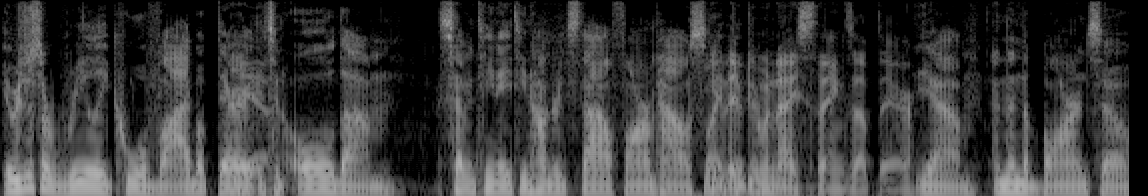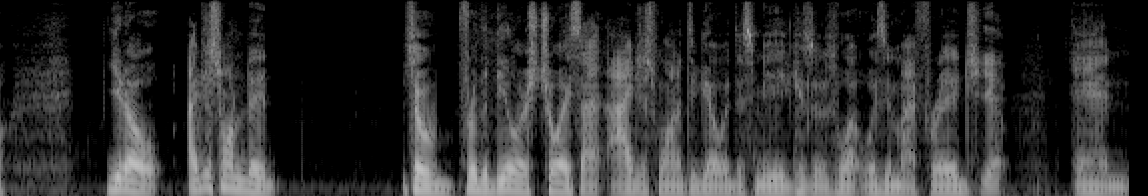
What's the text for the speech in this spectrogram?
it was just a really cool vibe up there Yeah. it's an old um 17 1800 style farmhouse yeah, like they're doing nice things up there. yeah and then the barn so you know i just wanted to so for the dealer's choice i, I just wanted to go with this mead because it was what was in my fridge Yep. and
